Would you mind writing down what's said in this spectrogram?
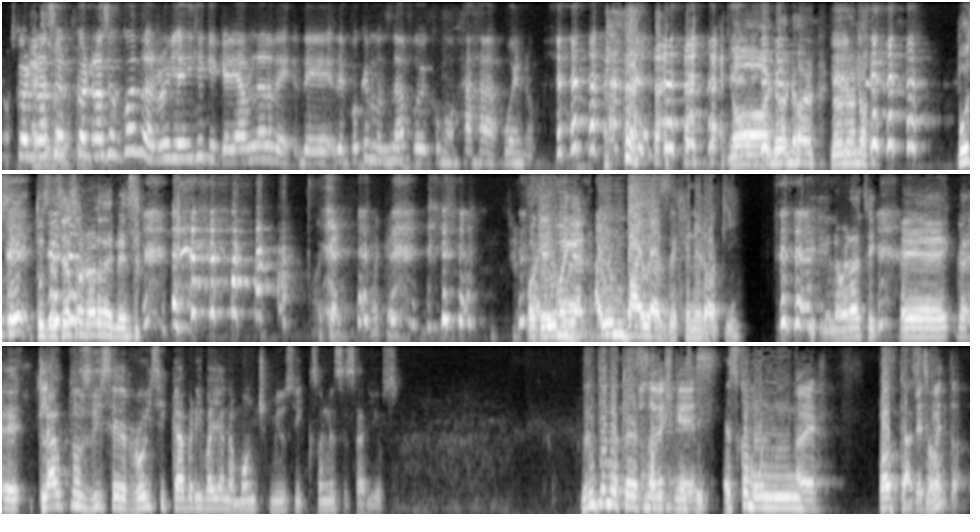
No, Con razón, con razón cuando a Rui le dije que quería hablar de, de, de Pokémon Snap fue como, jaja, bueno. No, no, no, no, no, no. Puse tus deseos son órdenes. Ok, ok. Ok, hay, un, oigan, hay un bias de género aquí. sí, la verdad sí. Eh, eh, Cloud nos dice, Ruiz y Cabri vayan a Munch Music, son necesarios. No entiendo qué es ¿No saben Munch qué Music. es? Es como un A ver, podcast, les ¿no? cuento.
